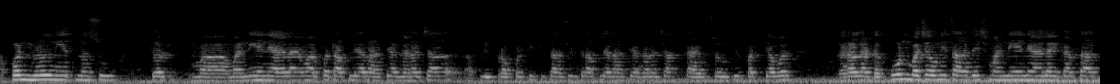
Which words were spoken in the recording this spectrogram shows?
आपण मिळून येत नसू तर मा माननीय न्यायालयामार्फत आपल्या राहत्या घराच्या आपली प्रॉपर्टी तिथं असेल तर आपल्या राहत्या घराच्या कायमस्वरूपी पत्त्यावर घराला डकवून बजावणीचा आदेश माननीय न्यायालय करतात.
